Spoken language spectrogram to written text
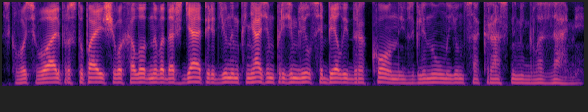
Сквозь вуаль проступающего холодного дождя перед юным князем приземлился белый дракон и взглянул на юнца красными глазами.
